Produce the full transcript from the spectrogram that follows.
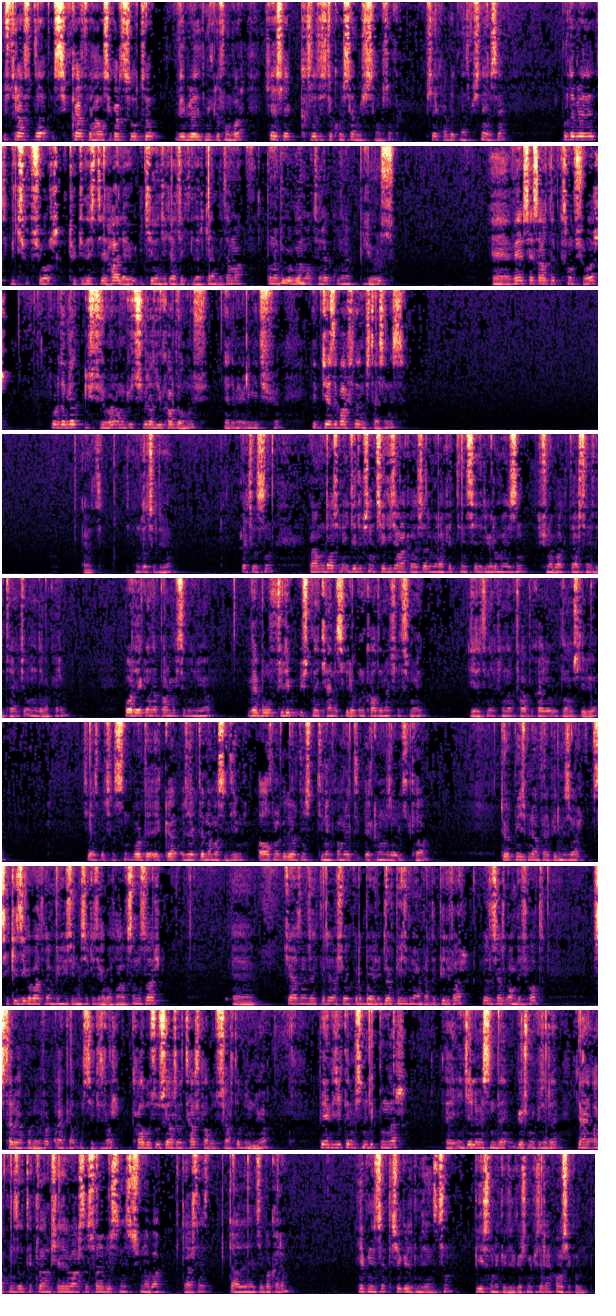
Üst tarafta da sim kart ve hafıza kartı slotu ve bir adet mikrofon var. Keşke kızılötesi de koysaymış Samsung. Bir şey kaybetmezmiş. Neyse. Burada bir adet Bixby tuşu var. Türkçe desteği hala yok. 2 yıl önce gelecektiler gelmedi ama buna bir uygulama atarak kullanabiliyoruz. Ee, ve ses artırıp kısmı tuşu var. Burada biraz güç tuşu var ama güç tuşu biraz yukarıda olmuş. Yani benim elim yetişiyor. Bir cihazı başlayalım isterseniz. Evet. Cihazımız açılıyor. Açılsın. Ben bunu daha sonra incelemesini çekeceğim arkadaşlar. Merak ettiğiniz şeyleri yoruma yazın. Şuna bak derseniz detaylıca ona da bakarım. Bu arada ekranda parmak izi bulunuyor. Ve bu film üstüne kendisi geliyor. Bunu kaldırmaya çalışmayın. Jelatin ekrandan fabrikayla uygulanmış geliyor. Cihaz açılsın. Bu arada ekran özelliklerine bahsedeyim. 6.4 inç dinamik AMOLED ekranımız var 2K. 4100 mAh pilimiz var. 8 GB RAM ve 128 GB hafızamız var. Ee, cihazın özellikleri aşağı yukarı böyle. 4100 mAh'de pil var. Hızlı şarj 15 Watt. Stereo hoparlör var. IP68 var. Kablosuz şarj ve ters kablosuz şarj da bulunuyor. Benim diyeceklerim şimdilik bunlar. Ee, incelemesinde görüşmek üzere. Yani aklınıza takılan bir şeyler varsa sorabilirsiniz. Şuna bak derseniz daha detaylıca bakarım. Hepinize teşekkür ederim için. Bir sonraki videoda görüşmek üzere. Hoşçakalın.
